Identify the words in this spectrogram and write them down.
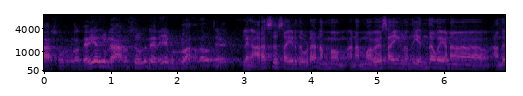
அரசு கொடுக்கலாம். நிறைய இல்லை அரசு வந்து நிறைய கொடுக்கலாம். அதாவது இல்லைங்க அரசு செய்யறதை விட நம்ம நம்ம விவசாயிகள் வந்து எந்த வகையான அந்த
